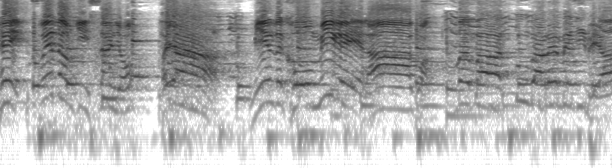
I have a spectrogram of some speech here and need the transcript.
ဟေးဝဲတော့ကြီးစမ်းကြောဖယားမြင်းသခုံမိခဲ့ရလားကွာမှန်ပါသူ့ပါပဲမင်းကြီးဗျာ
